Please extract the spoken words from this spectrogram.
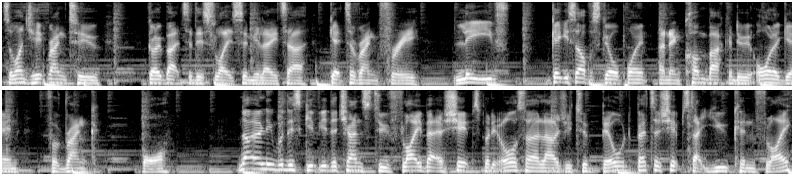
So once you hit rank 2, go back to this flight simulator, get to rank 3, leave, get yourself a skill point, and then come back and do it all again for rank 4. Not only will this give you the chance to fly better ships, but it also allows you to build better ships that you can fly.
